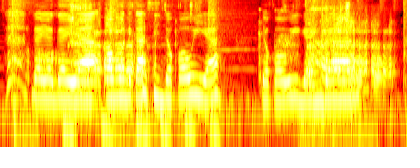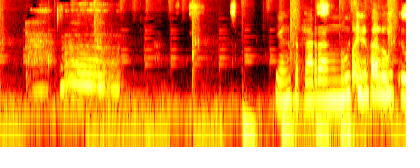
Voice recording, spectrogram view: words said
gaya-gaya komunikasi Jokowi ya. Jokowi Ganjar yang sekarang apa ya musim kan kalau gitu?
